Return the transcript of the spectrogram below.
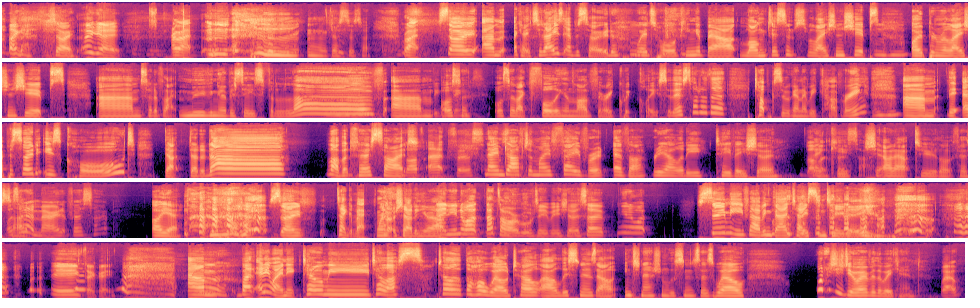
Okay, sorry. okay. All right. Just this one. Right. So, um, okay, today's episode, we're talking about long distance relationships, open relationships, um, sort of like moving overseas for love, um, Big also things. also like falling in love very quickly. So they're sort of the topics that we're going to be covering. Um, the episode is called da da da da Love at First Sight. Love at first. Named after my favorite ever reality TV show. Love Thank you. First. Shout out to Love at 1st Wasn't Sight. it Married at First Sight? Oh yeah. so take it back. We're not shouting you out. And you know what? That's a horrible TV show. So you know what? Sue me for having bad taste in TV. Exactly. um, but anyway, Nick, tell me, tell us, tell the whole world, tell our listeners, our international listeners as well. What did you do over the weekend? Well,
